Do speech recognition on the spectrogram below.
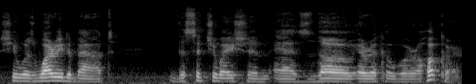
she was worried about the situation as though Erica were a hooker.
